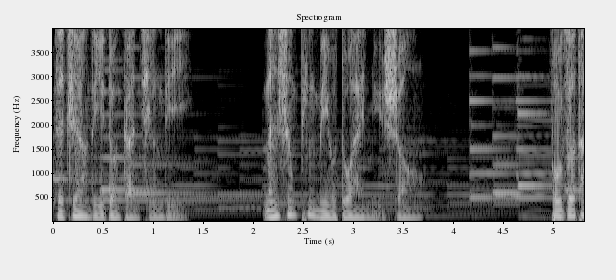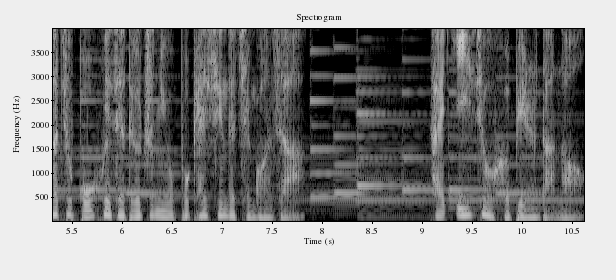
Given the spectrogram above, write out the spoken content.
在这样的一段感情里，男生并没有多爱女生，否则他就不会在得知女友不开心的情况下，还依旧和别人打闹。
